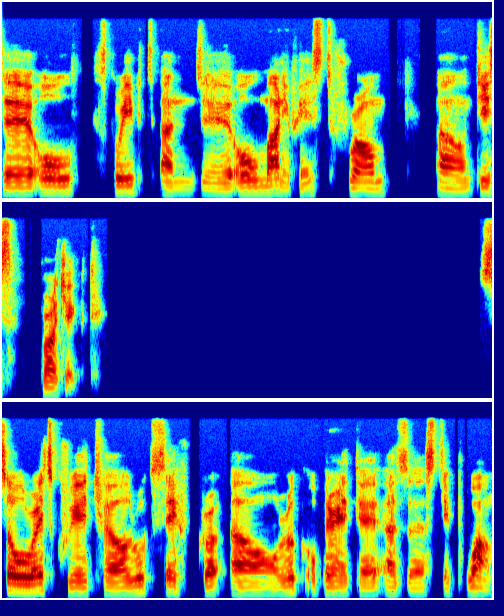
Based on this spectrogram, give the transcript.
the all script and all manifest from uh, this project. So let's create a rook Ceph uh, rook operator as a step one.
